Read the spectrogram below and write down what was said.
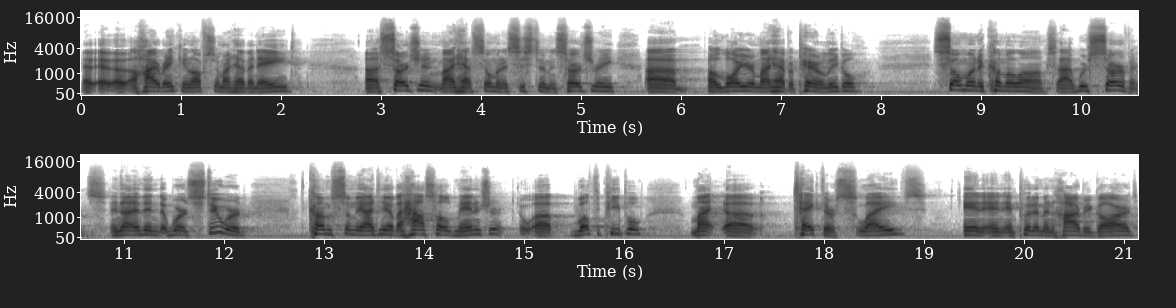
a, a, a high ranking officer might have an aide. A surgeon might have someone assist him in surgery. Um, a lawyer might have a paralegal someone to come alongside. We're servants. And, then the word steward comes from the idea of a household manager. Uh, wealthy people might uh, take their slaves and, and, and put them in high regard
